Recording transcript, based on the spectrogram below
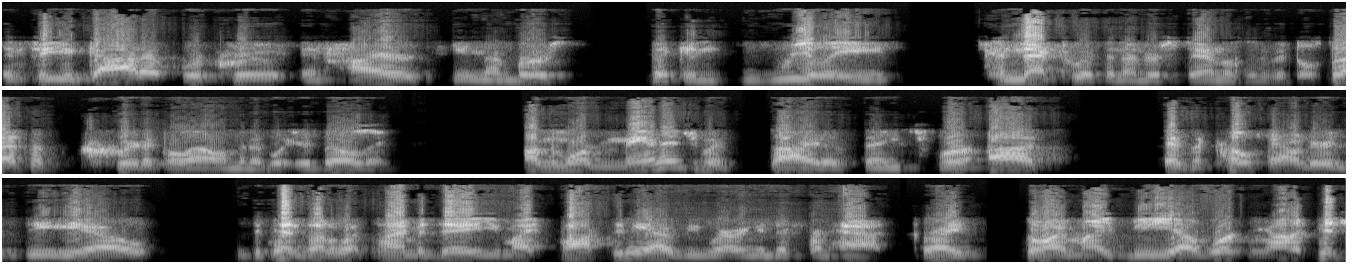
And so you got to recruit and hire team members that can really connect with and understand those individuals. So that's a critical element of what you're building. On the more management side of things, for us as a co-founder and CEO, it depends on what time of day you might talk to me. I would be wearing a different hat, right? So I might be uh, working on a pitch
